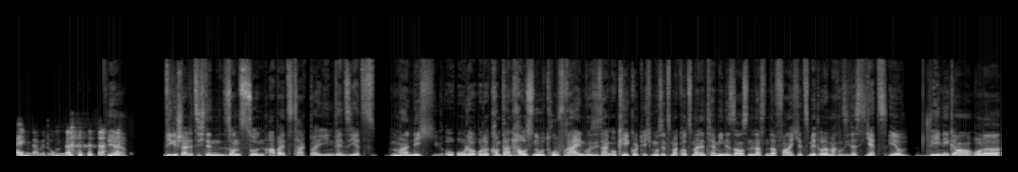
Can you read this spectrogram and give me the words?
eigen damit um. Ne? Ja. Wie gestaltet sich denn sonst so ein Arbeitstag bei Ihnen, wenn Sie jetzt mal nicht oder oder kommt da ein Hausnotruf rein, wo Sie sagen, okay, gut, ich muss jetzt mal kurz meine Termine sausen lassen, da fahre ich jetzt mit oder machen Sie das jetzt eher weniger oder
